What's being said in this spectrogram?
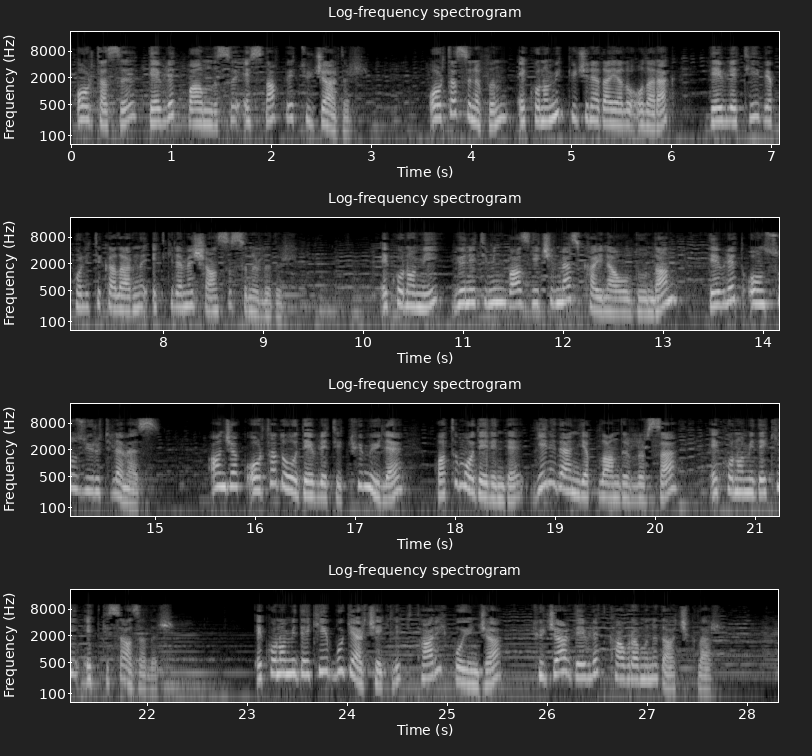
Ortası devlet bağımlısı esnaf ve tüccardır. Orta sınıfın ekonomik gücüne dayalı olarak devleti ve politikalarını etkileme şansı sınırlıdır. Ekonomi yönetimin vazgeçilmez kaynağı olduğundan devlet onsuz yürütülemez. Ancak Orta Doğu devleti tümüyle Batı modelinde yeniden yapılandırılırsa ekonomideki etkisi azalır. Ekonomideki bu gerçeklik tarih boyunca tüccar devlet kavramını da açıklar.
